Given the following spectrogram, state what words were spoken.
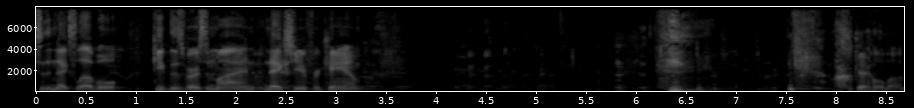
to the next level, keep this verse in mind next year for camp. okay, hold on.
